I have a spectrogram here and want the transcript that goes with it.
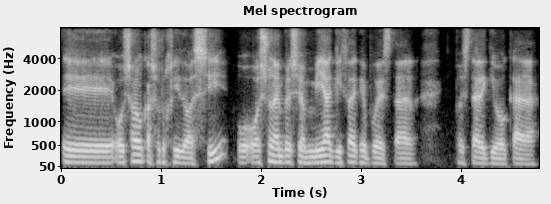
o es algo que ha surgido así, o, es una impresión mía quizá que puede estar, puede estar equivocada.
